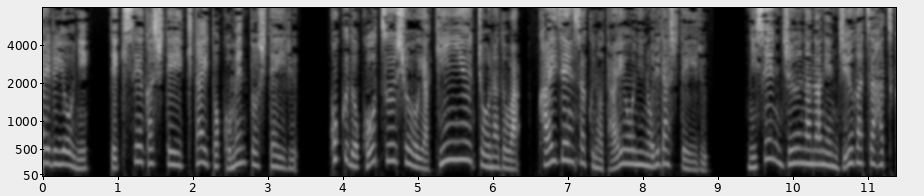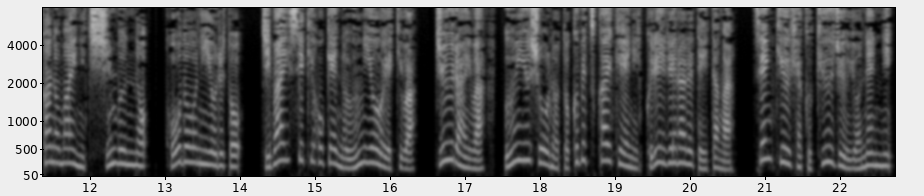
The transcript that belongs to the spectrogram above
えるように適正化していきたいとコメントしている。国土交通省や金融庁などは改善策の対応に乗り出している。2017年10月20日の毎日新聞の報道によると、自賠責保険の運用益は、従来は運輸省の特別会計に繰り入れられていたが、1994年に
